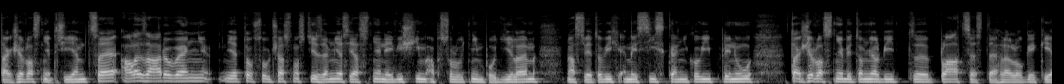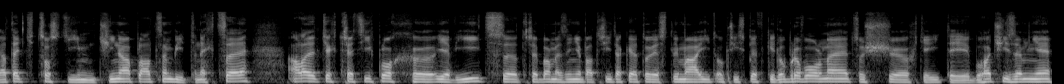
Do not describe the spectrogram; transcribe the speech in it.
takže vlastně příjemce, ale zároveň je to v současnosti země s jasně nejvyšším absolutním podílem na světových emisí skleníkových plynů, takže vlastně by to měl být eh, pláce z téhle logiky. A teď co s tím? Čína plácem být nechce, ale těch třecích ploch eh, je víc. Třeba mezi ně patří také to, jestli má jít o příspěvky dobrovolné, což eh, chtějí ty bohatší země,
